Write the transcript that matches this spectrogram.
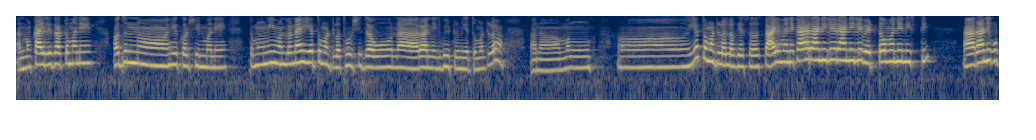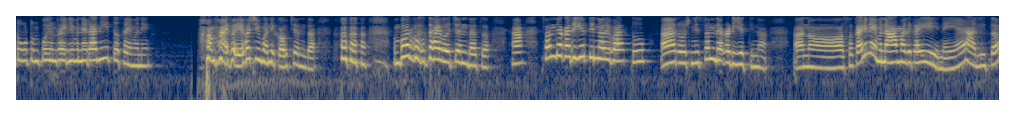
आणि मग कायले जातं म्हणे अजून हे करशील म्हणे. तर मग मी म्हणलं नाही येतो म्हटलं थोडीशी जाऊ. ना राणीला भेटून येतो म्हटलं. आणि मग येतो म्हटलं लगेचच. तर आई म्हणे काय राणीले राणीले भेटतो म्हणे निसती? राणी कुठं कुठून पळून राहिली म्हणे? राणी इथंच आहे म्हणे. माय बाई अशी म्हणे काव चंदा. बरोबर काय हो चंदाचं? हा? संध्याकाळी येते ना रे बा तू? हा रोशनी संध्याकाळी येते ना. आणि असं काही नाही म्हणा आम्हाला काही नाही आहे आली तर.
